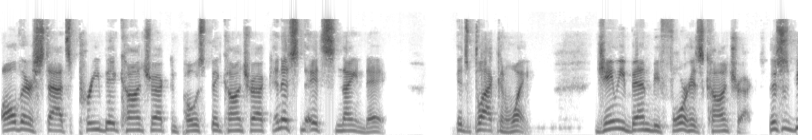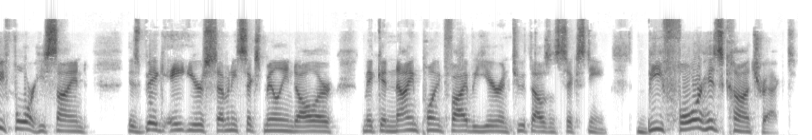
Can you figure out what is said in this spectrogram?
all their stats pre big contract and post big contract, and it's it's night and day. It's black and white. Jamie Benn before his contract. This is before he signed his big eight year, $76 million, making 9.5 a year in 2016. Before his contract,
